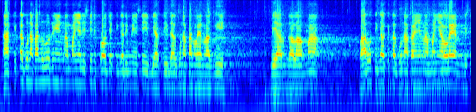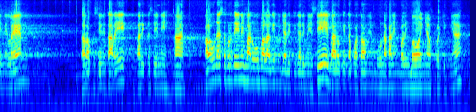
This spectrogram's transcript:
Nah kita gunakan dulu nih yang namanya di sini project tiga dimensi biar tidak gunakan lens lagi. Biar nggak lama. Baru tinggal kita gunakan yang namanya lens di sini lens taruh ke sini tarik tarik ke sini. Nah kalau udah seperti ini baru ubah lagi menjadi tiga dimensi baru kita potong yang menggunakan yang paling bawahnya projectnya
